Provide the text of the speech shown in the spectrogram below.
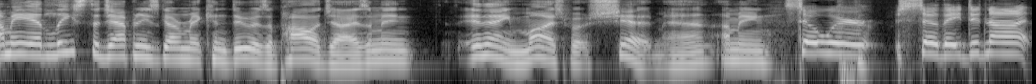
I mean, at least the Japanese government can do is apologize. I mean, it ain't much, but shit, man. I mean, So we're so they did not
